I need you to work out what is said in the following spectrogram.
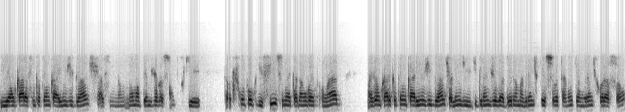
e é um cara assim que eu tenho um carinho gigante, assim, não, não mantemos relação porque ficou um pouco difícil, né? Cada um vai para um lado mas é um cara que eu tenho um carinho gigante, além de, de grande jogador, é uma grande pessoa também, tem um grande coração.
